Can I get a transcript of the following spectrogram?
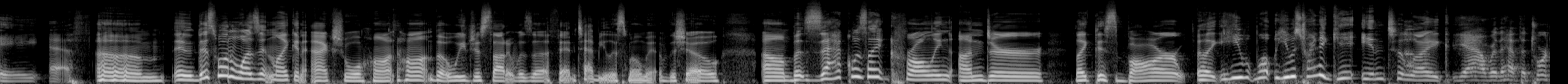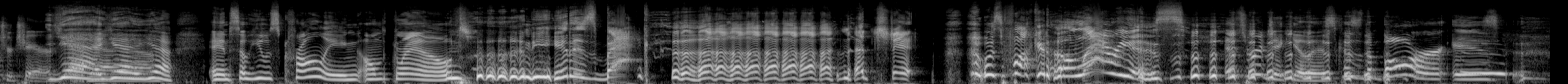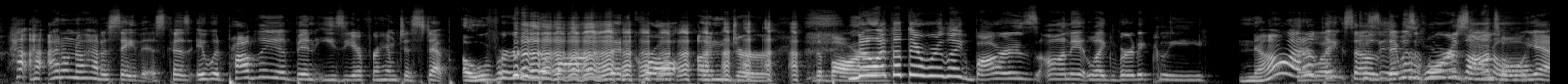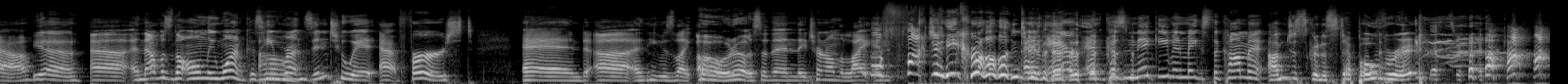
AF. Um, and this one wasn't like an actual haunt haunt, but we just thought it was a fantabulous moment of the show. Um, but Zach was like crawling under like this bar, like he well, he was trying to get into like Yeah, where they have the torture chair. yeah, yeah, yeah, And so he was crawling on the ground and he hit his back. that shit was fucking hilarious. It's ridiculous because the bar is. I don't know how to say this because it would probably have been easier for him to step over the bar than crawl under the bar. No, I thought there were like bars on it, like vertically. no, I don't like- think so. it was was horizontal. horizontal. Yeah. Yeah. Uh, and that was the only one because he runs into it at first, and uh, and he was like, "Oh no!" So then they turn on the light, The and fuck did he crawl under and that? Because Nick even makes the comment, "I'm just gonna step over it."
